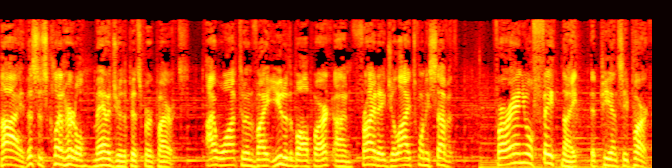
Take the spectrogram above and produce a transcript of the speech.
Hi, this is Clint Hurdle, manager of the Pittsburgh Pirates. I want to invite you to the ballpark on Friday, July 27th for our annual Faith Night at PNC Park.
